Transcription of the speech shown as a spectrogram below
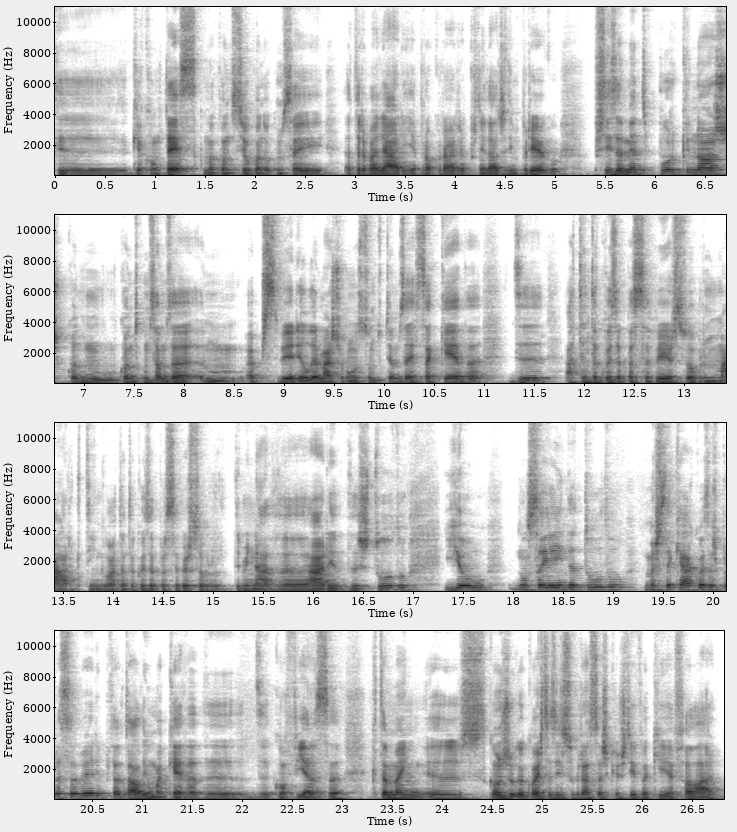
que, que acontece, que me aconteceu quando eu comecei a trabalhar e a procurar oportunidades de emprego, precisamente porque nós, quando, quando começamos a, a perceber e a ler mais sobre um assunto, temos essa queda de há tanta coisa para saber sobre marketing, ou há tanta coisa para saber sobre determinada área de estudo, e eu não sei ainda tudo, mas sei que há coisas para saber, e portanto há ali uma queda de, de confiança que também uh, se conjuga com estas inseguranças que eu estive aqui a falar.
